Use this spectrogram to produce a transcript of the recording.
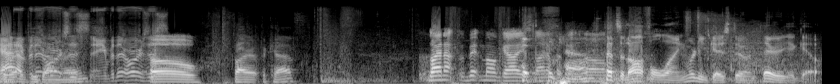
Aim for their horses. range. Aim for their horses. Oh, Fire at the cav. Line up a bit more, guys. Line up a bit more. That's an awful line. What are you guys doing? There you go.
